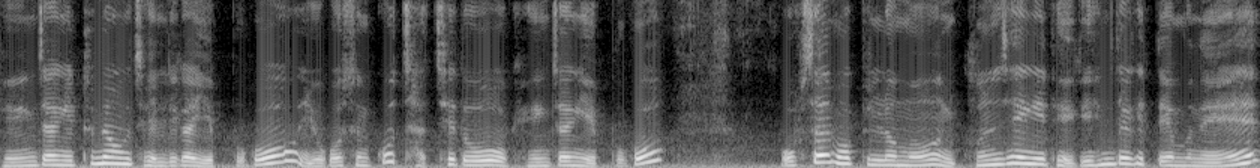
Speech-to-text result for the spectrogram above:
굉장히 투명 젤리가 예쁘고 이것은 꽃 자체도 굉장히 예쁘고 옵살모필름은 군생이 되기 힘들기 때문에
